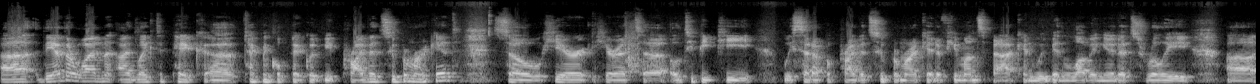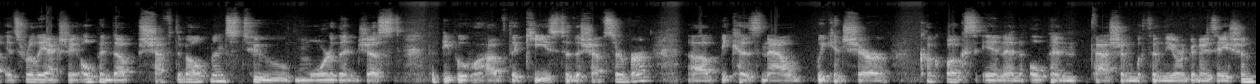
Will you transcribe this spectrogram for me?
Uh, the other one I'd like to pick, uh, technical pick, would be private supermarket. So here here at uh, OTPP, we set up a private supermarket a few months back, and we've been loving it. It's really uh, it's really actually opened up chef development to more than just the people who have the keys to the chef server, uh, because now we can share cookbooks in an open fashion within the organization.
